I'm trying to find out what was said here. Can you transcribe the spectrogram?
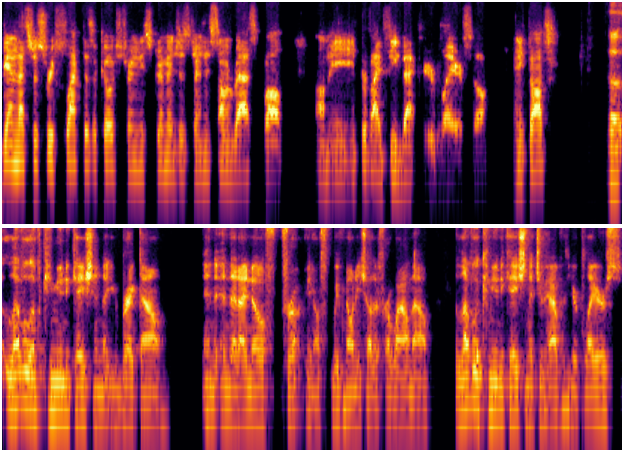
again, that's just reflect as a coach during these scrimmages, during the summer basketball um, and, and provide feedback for your players. So, any thoughts? The level of communication that you break down, and and that I know for you know we've known each other for a while now. The level of communication that you have with your players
